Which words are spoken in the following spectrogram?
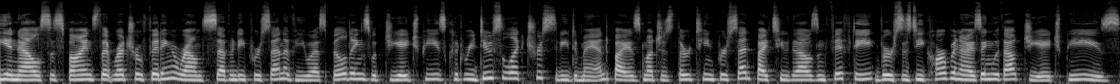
The analysis finds that retrofitting around 70% of U.S. buildings with GHPs could reduce electricity demand by as much as 13% by 2050 versus decarbonizing without GHPs.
